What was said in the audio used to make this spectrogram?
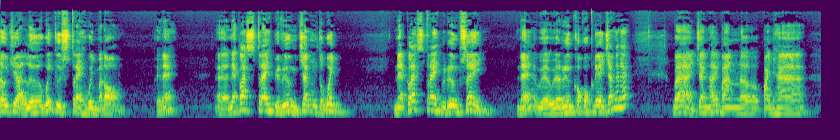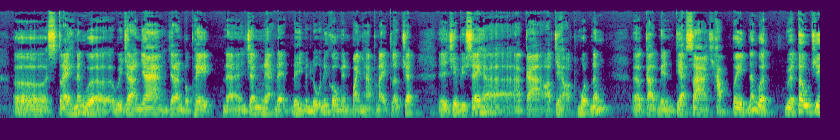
ទៅជាអាលើវិញគឺ stress វិញម្ដងឃើញទេអ្នកខ្លះ stress ពីរឿងអញ្ចឹងទៅវិញអ្នកខ្លះ stress ពីរឿងផ្សេងណាវាវារឿងខុសៗគ្នាអញ្ចឹងណាបាទអញ្ចឹងហើយបានបញ្ហាអឺ stress ហ្នឹងវាវាច្រើនយ៉ាងច្រើនប្រភេទណាអញ្ចឹងអ្នកដែលដេកមិនលក់នេះក៏មានបញ្ហាផ្នែកផ្លូវចិត្តជាពិសេសអាការអត់ចេះអត់ធ្មត់ហ្នឹងកើតមានផ្ទះសាឆាប់ពេកហ្នឹងវាវាទៅជា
